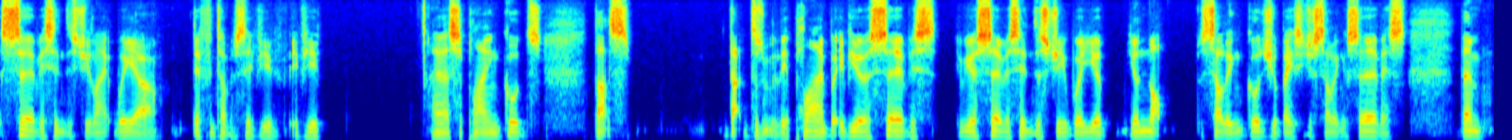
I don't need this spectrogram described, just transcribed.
service industry like we are, different obviously if you if you uh, supplying goods, that's that doesn't really apply. But if you're a service if you're a service industry where you're you're not selling goods, you're basically just selling a service, then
